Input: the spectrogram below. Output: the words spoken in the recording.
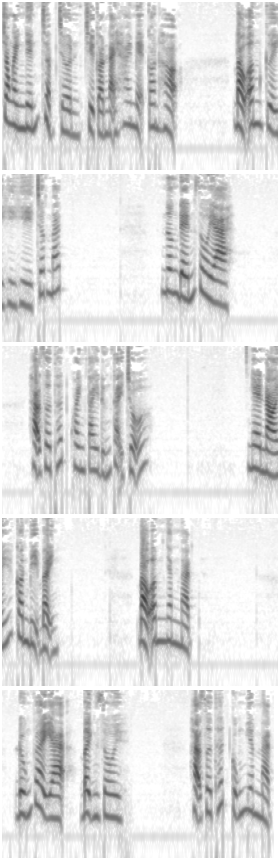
trong ánh nến chập chờn chỉ còn lại hai mẹ con họ. Bảo âm cười hì hì chớp mắt. Nương đến rồi à? Hạ sơ thất khoanh tay đứng tại chỗ. Nghe nói con bị bệnh. Bảo âm nhăn mặt. Đúng vậy ạ, bệnh rồi. Hạ sơ thất cũng nghiêm mặt.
